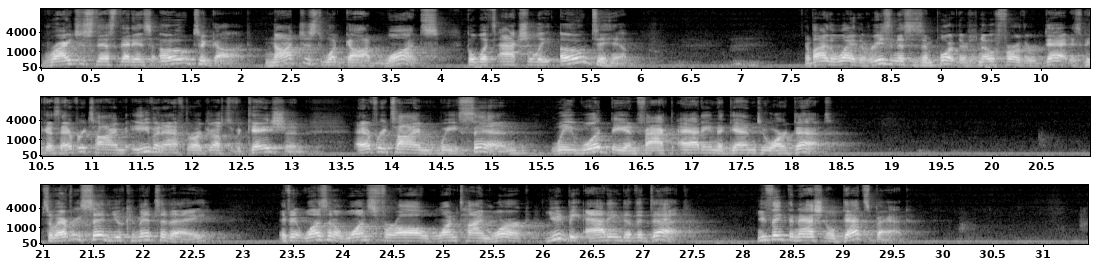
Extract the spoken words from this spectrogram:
Righteousness that is owed to God. Not just what God wants, but what's actually owed to Him. And by the way, the reason this is important, there's no further debt, is because every time, even after our justification, every time we sin, we would be, in fact, adding again to our debt. So every sin you commit today, if it wasn't a once for all, one time work, you'd be adding to the debt. You think the national debt's bad.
